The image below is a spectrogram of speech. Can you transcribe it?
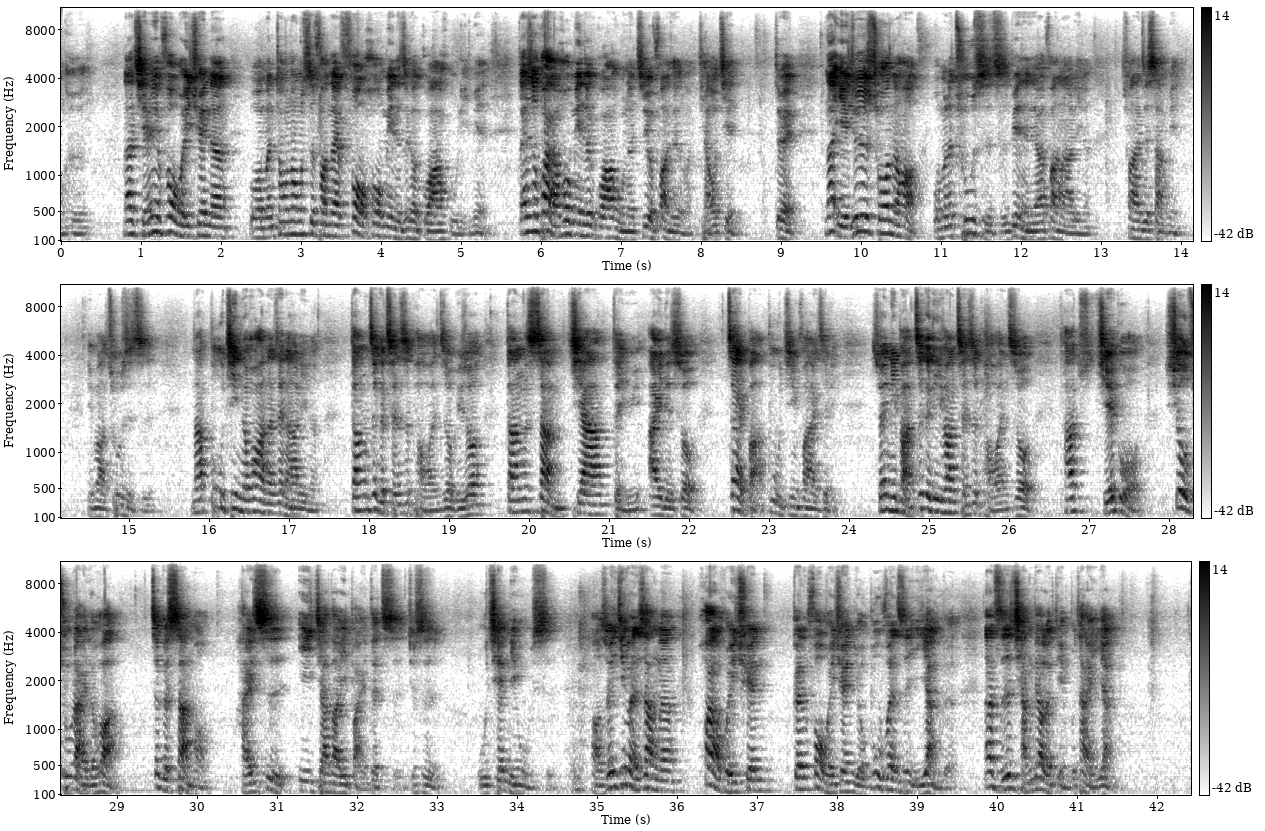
总和。那前面 for 回圈呢，我们通通是放在 for 后面的这个刮弧里面，但是 while 后面这个刮弧呢，只有放在什么条件？对，那也就是说呢，哈，我们的初始值变成要放哪里呢？放在这上面，有没有初始值？那步进的话呢，在哪里呢？当这个程式跑完之后，比如说当 sum 加等于 i 的时候，再把步进放在这里。所以你把这个地方程式跑完之后，它结果秀出来的话，这个 sum 哦。还是一加到一百的值，就是五千零五十，啊，所以基本上呢，while 回圈跟 for 回圈有部分是一样的，那只是强调的点不太一样，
